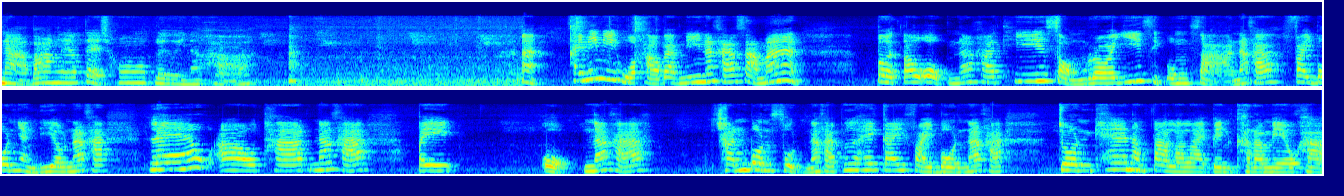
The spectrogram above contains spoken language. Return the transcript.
หนาบ้างแล้วแต่ชอบเลยนะคะอะใครไม่มีหัวเผาแบบนี้นะคะ สามารถเปิดเตาอบนะคะที่ 220 องศานะคะ ไฟบนอย่างเดียวนะคะ แล้วเอาทาร์ตนะคะ ไปอบนะคะ ชั้นบนสุดนะคะ เพื่อให้ใกล้ไฟบนนะคะ จนแค่น้ำตาลละลายเป็นคาราเมลค่ะ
